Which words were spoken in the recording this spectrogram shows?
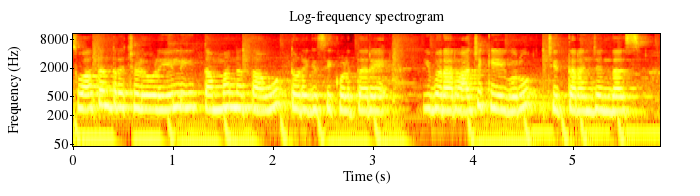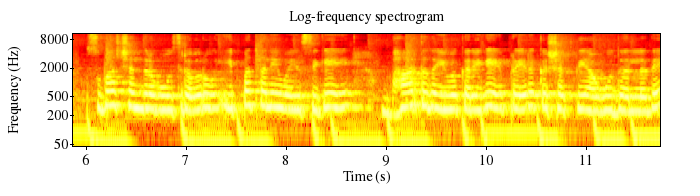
ಸ್ವಾತಂತ್ರ್ಯ ಚಳುವಳಿಯಲ್ಲಿ ತಮ್ಮನ್ನು ತಾವು ತೊಡಗಿಸಿಕೊಳ್ತಾರೆ. ಇವರ ರಾಜಕೀಯ ಗುರು ಚಿತ್ತರಂಜನ್ ದಾಸ್. ಸುಭಾಷ್ ಚಂದ್ರ ಬೋಸ್ರವರು ಇಪ್ಪತ್ತನೇ ವಯಸ್ಸಿಗೆ ಭಾರತದ ಯುವಕರಿಗೆ ಪ್ರೇರಕ ಶಕ್ತಿಯಾಗುವುದಲ್ಲದೆ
